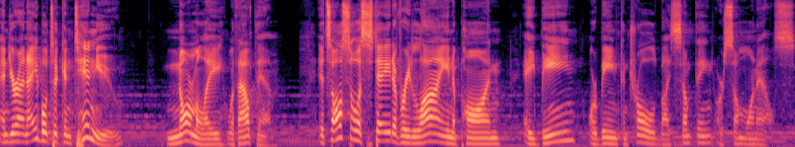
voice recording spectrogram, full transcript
and you're unable to continue normally without them. It's also a state of relying upon a being or being controlled by something or someone else.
